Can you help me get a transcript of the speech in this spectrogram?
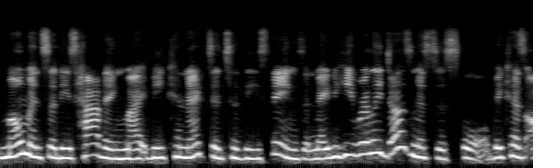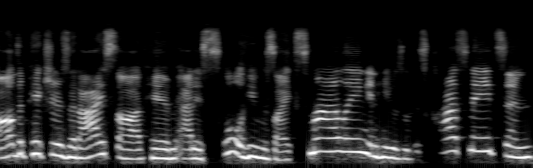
moments that he's having might be connected to these things and maybe he really does miss his school because all the pictures that i saw of him at his school he was like smiling and he was with his classmates and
